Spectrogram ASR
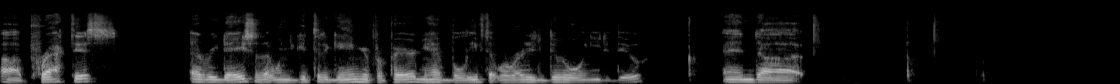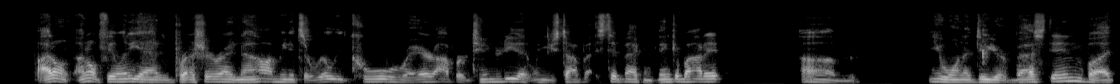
Uh, practice every day so that when you get to the game, you're prepared and you have belief that we're ready to do what we need to do. And uh, I don't I don't feel any added pressure right now. I mean, it's a really cool, rare opportunity that when you stop step back and think about it, um, you want to do your best in, but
